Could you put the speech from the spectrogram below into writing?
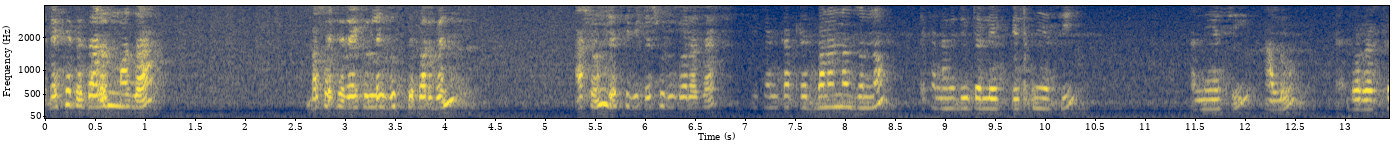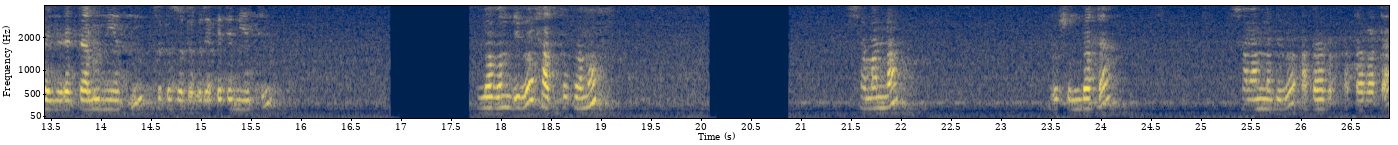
এটা খেতে দারুণ মজা। বাসায় ট্রাই করলেই বুঝতে পারবেন। আসুন রেসিপিটা শুরু করা যাক। চিকেন কাটলেট বানানোর জন্য এখানে আমি দুইটা লেগ পিস নিয়েছি। আর নিয়েছি আলু। বড় এক সাইজের একটা আলু নিয়েছি। ছোট ছোট করে কেটে নিয়েছি। লবণ দিব হাফ চা চামচ। সামান্য রসুন বাটা, সামান্য দেব আদা আদা বাটা।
